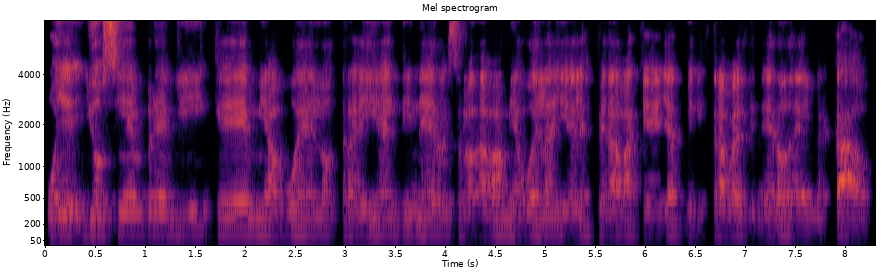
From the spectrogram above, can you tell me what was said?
Oye, yo siempre vi que mi abuelo traía el dinero y se lo daba a mi abuela y él esperaba que ella administraba el dinero del mercado.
